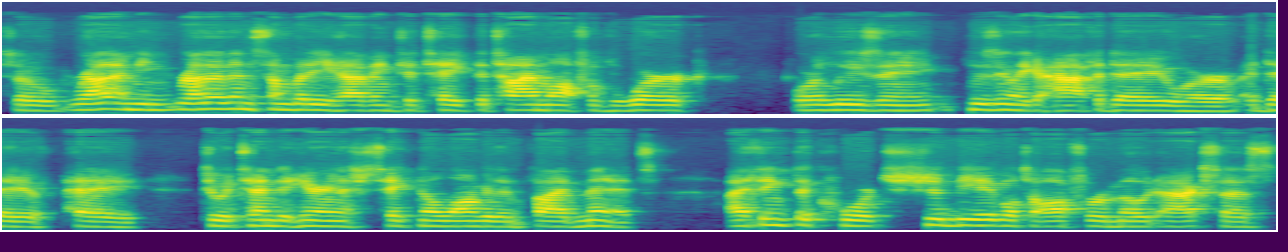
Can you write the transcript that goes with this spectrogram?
So, rather, I mean, rather than somebody having to take the time off of work or losing losing like a half a day or a day of pay to attend a hearing that should take no longer than five minutes. I think the court should be able to offer remote access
